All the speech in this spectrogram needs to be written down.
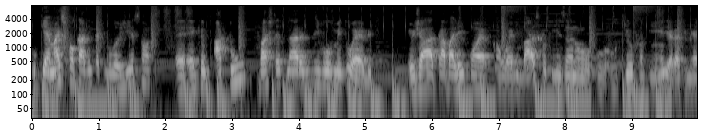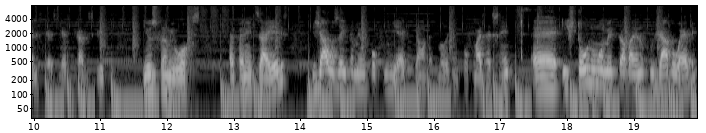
o que é mais focado em tecnologia são, é, é que eu atuo bastante na área de desenvolvimento web. Eu já trabalhei com a, web básica, utilizando o, o trio front-end, HTML, CSS, JavaScript e os frameworks referentes a eles. Já usei também um pouco de React, que é uma tecnologia um pouco mais recente. É, estou no momento trabalhando com Java Web,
